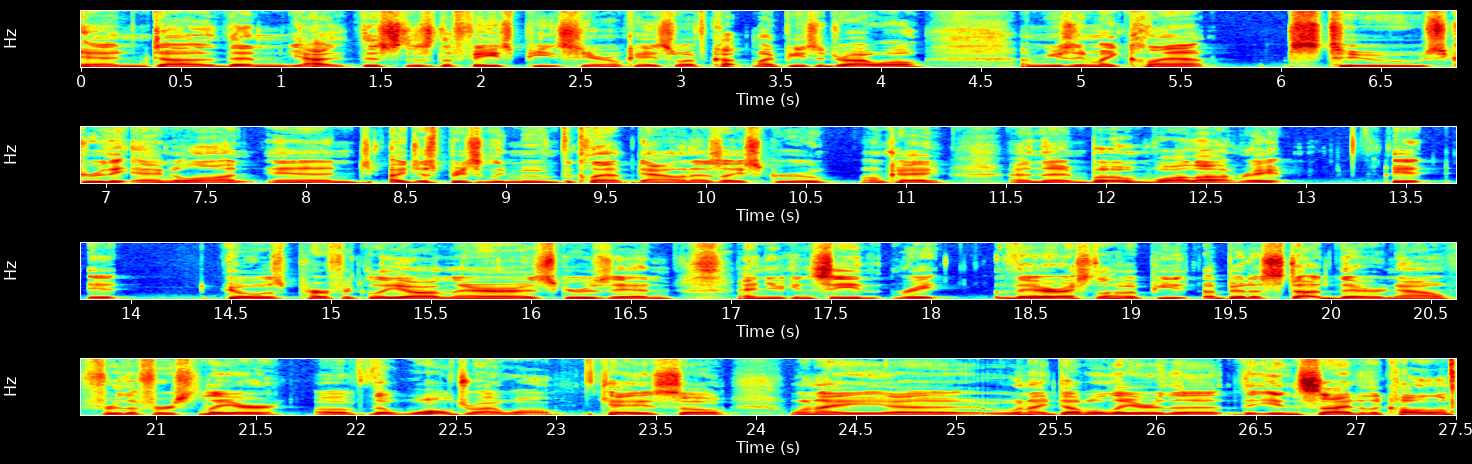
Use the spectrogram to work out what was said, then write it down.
And uh, then, yeah, this is the face piece here, okay? So I've cut my piece of drywall. I'm using my clamp to screw the angle on and I just basically move the clamp down as I screw okay and then boom voila right it it goes perfectly on there it screws in and you can see right there I still have a, piece, a bit of stud there now for the first layer of the wall drywall okay so when I uh, when I double layer the the inside of the column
